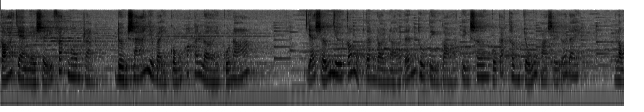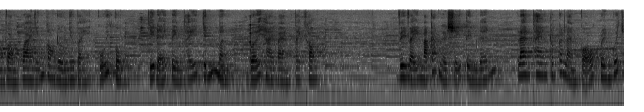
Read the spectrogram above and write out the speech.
có chàng nghệ sĩ phát ngôn rằng đường xá như vậy cũng có cái lợi của nó. Giả sử như có một tên đòi nợ đến thu tiền cọ, tiền sơn của các thân chủ họa sĩ ở đây, lòng vòng qua những con đường như vậy cuối cùng chỉ để tìm thấy chính mình với hai bàn tay không. Vì vậy mà các nghệ sĩ tìm đến lang thang trong cái làng cổ Greenwich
